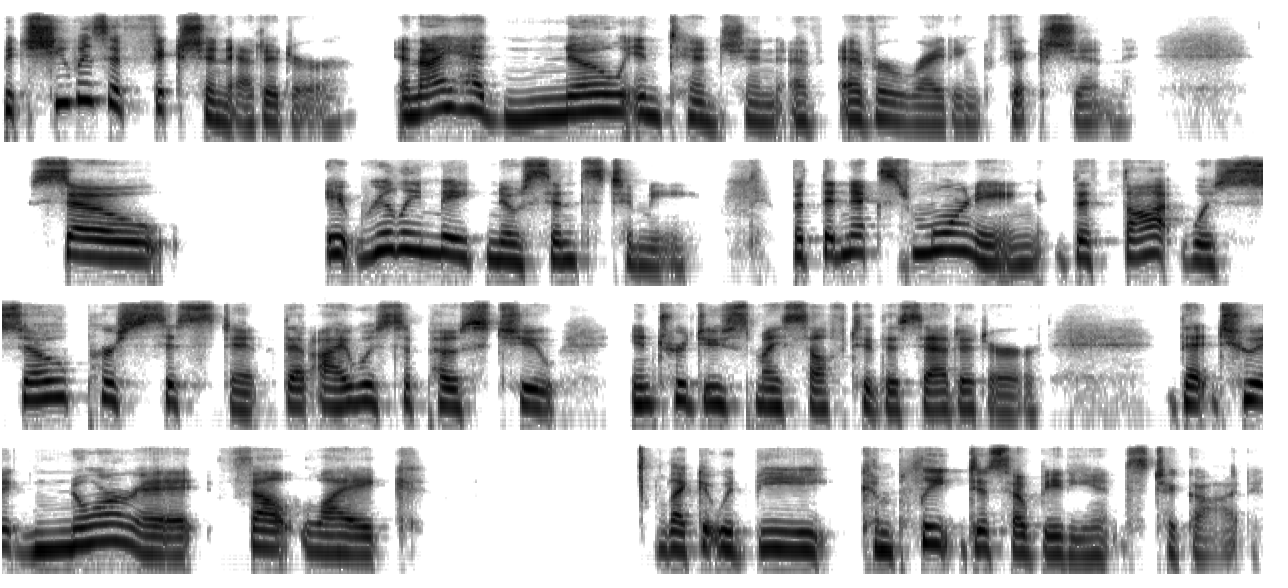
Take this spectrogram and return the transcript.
But she was a fiction editor, and I had no intention of ever writing fiction. So it really made no sense to me. But the next morning, the thought was so persistent that I was supposed to introduce myself to this editor that to ignore it felt like like it would be complete disobedience to God.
